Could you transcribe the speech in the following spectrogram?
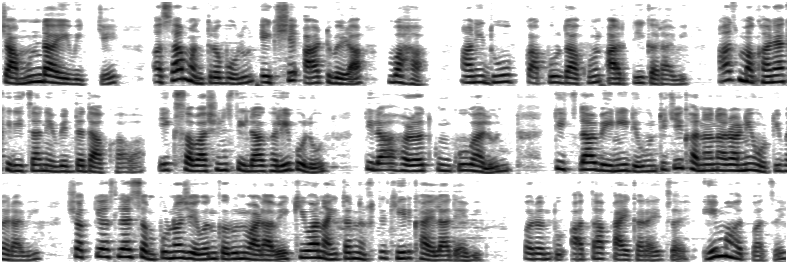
चामुंडाये विच्चे असा मंत्र बोलून एकशे आठ वेळा वहा आणि धूप कापूर दाखवून आरती करावी. आज मखाण्या खिरीचा नैवेद्य दाखवावा. एक सवाशीण तिला घरी बोलून तिला हळद कुंकू घालून तिला वेणी देऊन तिची खनानाराने ओटी भरावी. शक्य असल्यास संपूर्ण जेवण करून वाढावे किंवा नाहीतर नुसती खीर खायला द्यावी. परंतु आता काय करायचं आहे हे महत्त्वाचं आहे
